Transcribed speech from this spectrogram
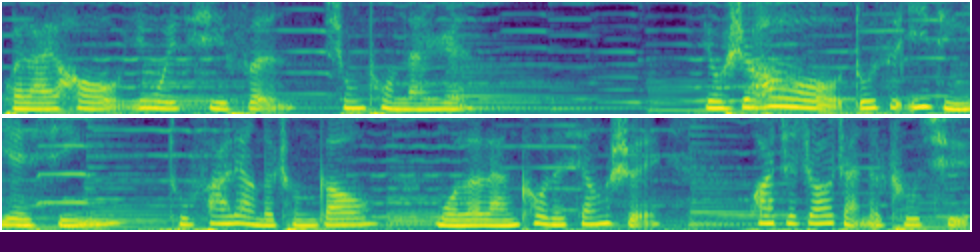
回来后因为气愤胸痛难忍。有时候独自衣锦夜行，涂发亮的唇膏，抹了兰蔻的香水，花枝招展的出去，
